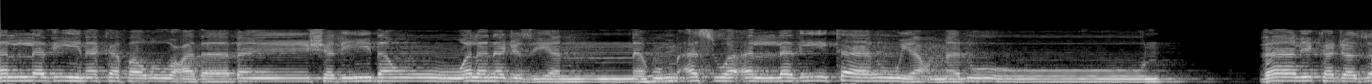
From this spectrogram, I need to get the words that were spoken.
الذين كفروا عذابا شديدا ولنجزينهم اسوا الذي كانوا يعملون ذلك جزاء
